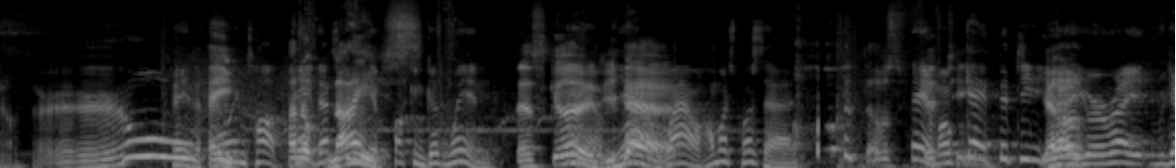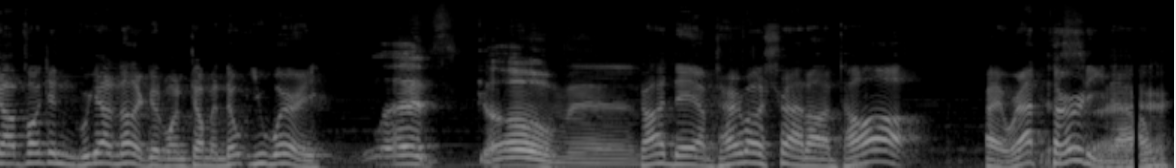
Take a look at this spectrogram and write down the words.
F- You know, third. Oh, Hey, the hey, flying top. Hey, that's be a nice. fucking good win. That's good. Damn, yeah. Wow. How much was that? that was Damn. 15. Okay. 15. Yo. Yeah, you were right. We got fucking. We got another good one coming. Don't you worry. Let's go, man. Goddamn. Turbo shot on top. All right, we're at Yes, 30 now. sir.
